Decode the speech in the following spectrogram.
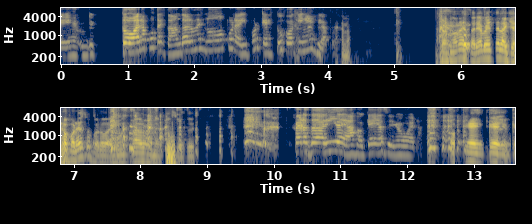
es toda la potestad de andar desnudo por ahí porque es tu fucking isla. pues. Yo no necesariamente la quiero por eso, pero es uno de los beneficios. sí. pero te da ideas, ¿ok? Así que bueno. Ok, ok, ok.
